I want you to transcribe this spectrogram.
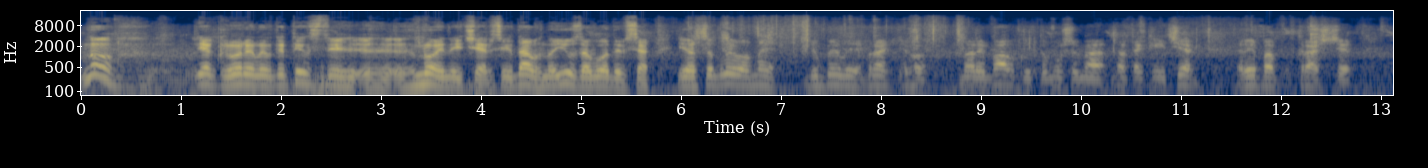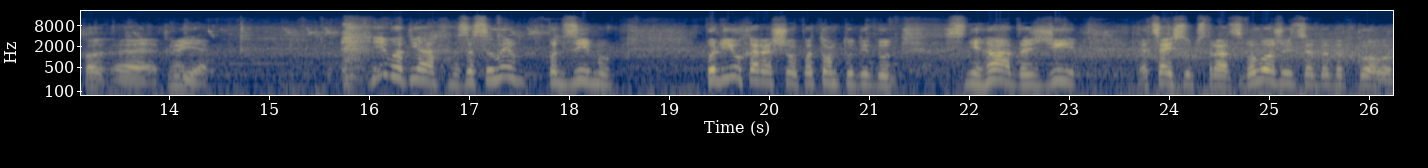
Ну, як говорили в дитинстві, гнойний червь. Завжди в гною заводився. І особливо ми любили брати його на рибалку, тому що на, на такий червь риба краще е, клює. І от я заселив під зиму, полью хорошо, потім тут йдуть сніга, дощі, цей субстрат зволожується додатково.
